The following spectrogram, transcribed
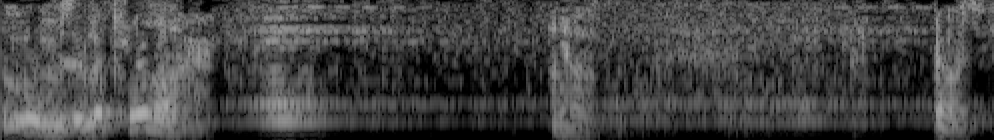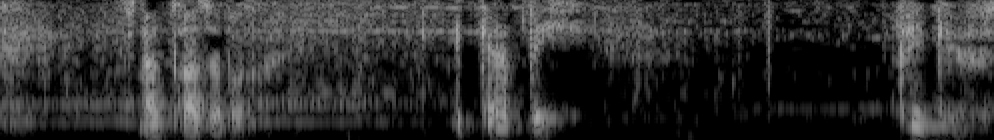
tombs in the floor. No. No, it's, it's not possible. It can't be. Figures.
